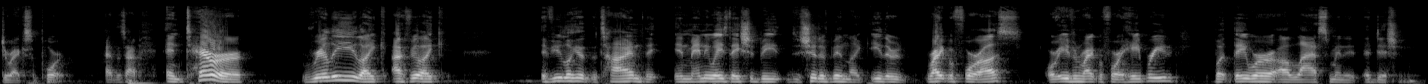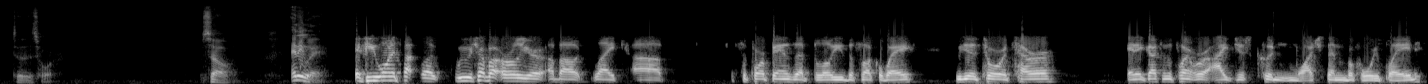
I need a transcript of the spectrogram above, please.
direct support at the time. And Terror really like I feel like if you look at the time, they, in many ways they should be should have been like either right before us or even right before Hatebreed, but they were a last minute addition to the tour. So, anyway, If you want to talk, like we were talking about earlier about like uh, support bands that blow you the fuck away. We did a tour with Terror, and it got to the point where I just couldn't watch them before we played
